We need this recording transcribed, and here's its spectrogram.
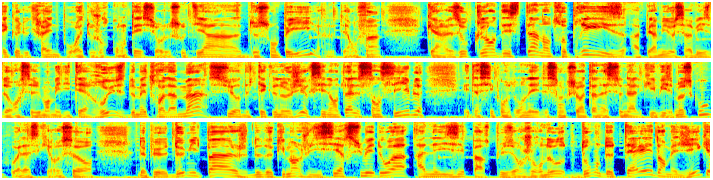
et que l'Ukraine pourrait toujours compter sur le soutien de son pays. À noter enfin qu'un réseau clandestin d'entreprises a permis au service de renseignement militaire russe de mettre la main sur des technologies occidentales sensibles et d'ainsi contourner les sanctions internationales qui visent Moscou. Voilà ce qui ressort depuis 2000 pages de documents judiciaires suédois analysés par plusieurs journaux, dont de TED en Belgique.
